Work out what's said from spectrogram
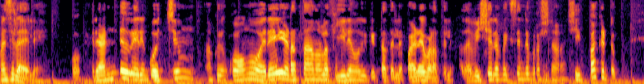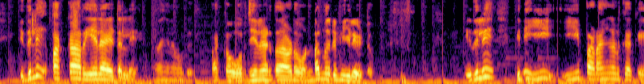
മനസ്സിലായില്ലേ? രണ്ടുപേരും കൊച്ചും കോങ്ങും ഒരേ ഇടത്താന്നുള്ള ഫീൽ നമുക്ക് കിട്ടത്തില്ല പഴയ പടത്തിൽ അത് വിഷ്വൽ എഫക്ട്സിന്റെ പ്രശ്നമാണ്. പക്ഷെ ഇപ്പൊ കിട്ടും. ഇതിൽ പക്ക റിയൽ ആയിട്ടല്ലേ? അതങ്ങനെ നമുക്ക് പക്ക ഒറിജിനൽ എടുത്തത് അവിടെ ഉണ്ടെന്നൊരു ഫീൽ കിട്ടും. ഇതിൽ പിന്നെ ഈ ഈ പടങ്ങൾക്കൊക്കെ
